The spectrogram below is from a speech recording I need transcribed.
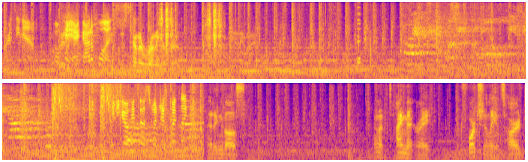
Where is he now? Okay, I got him one. He's just kind of running around. Anyway. Can you go hit those switches quickly? Hitting both. Gotta time it right. Unfortunately, it's hard.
